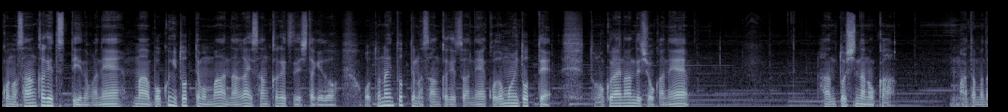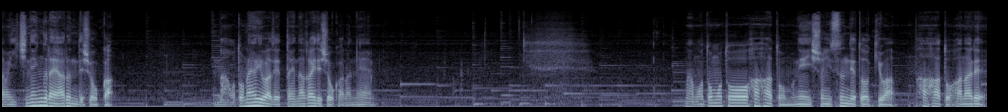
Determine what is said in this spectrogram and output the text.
この3ヶ月っていうのがねまあ僕にとってもまあ長い3ヶ月でしたけど大人にとっての3ヶ月はね子供にとってどのくらいなんでしょうかね。半年なのか。まだまだ1年ぐらいあるんでしょうか。まあ大人よりは絶対長いでしょうからね。まあもともと母ともね一緒に住んでた時は母と離れ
